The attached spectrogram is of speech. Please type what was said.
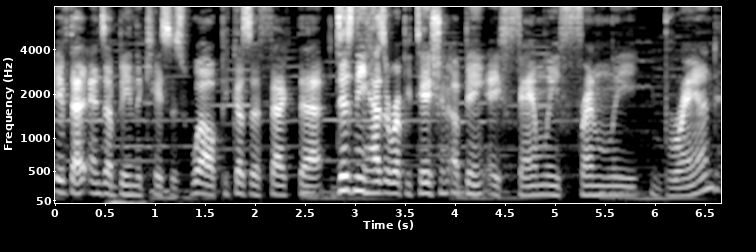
if that ends up being the case as well, because of the fact that Disney has a reputation of being a family friendly brand,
